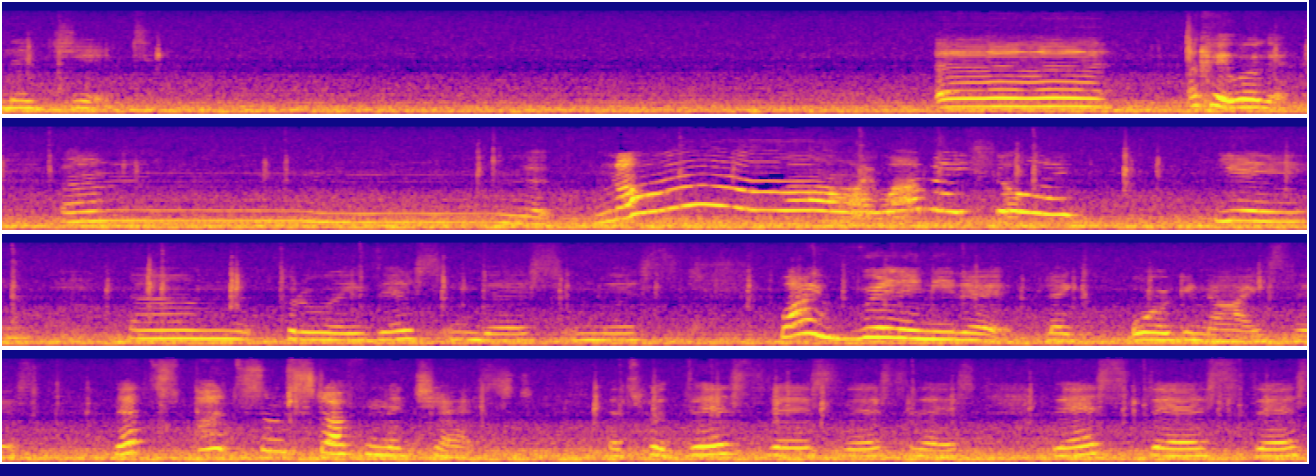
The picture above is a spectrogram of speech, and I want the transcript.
legit. Uh, okay, we're good. Um, no, I want my sword. Yay. Um, put away this and this and this. Well, I really need to like organize this. Let's put some stuff in the chest. Let's put this, this, this, this, this, this, this, this,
